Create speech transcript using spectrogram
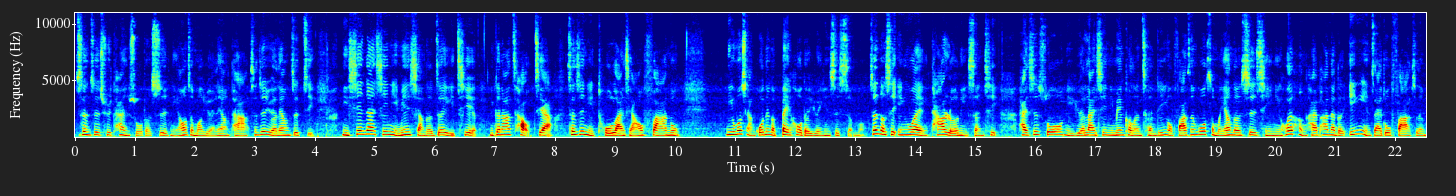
甚至去探索的是你要怎么原谅他，甚至原谅自己。你现在心里面想的这一切，你跟他吵架，甚至你突然想要发怒，你有没有想过那个背后的原因是什么？真的是因为他惹你生气？还是说，你原来心里面可能曾经有发生过什么样的事情，你会很害怕那个阴影再度发生，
